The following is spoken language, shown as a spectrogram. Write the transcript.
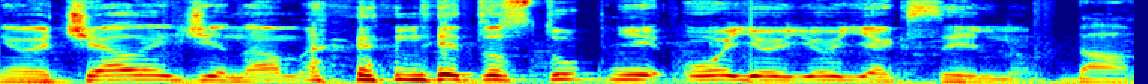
е, челенджі нам недоступні ой-ой-ой, як сильно. Да.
